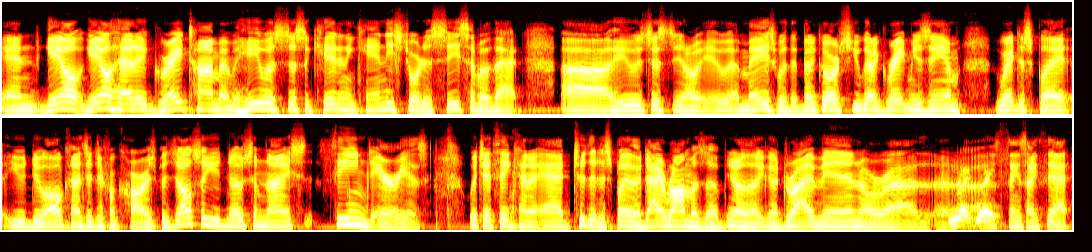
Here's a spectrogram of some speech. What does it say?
And Gale Gale had a great time. I mean, he was just a kid in a candy store to see some of that. Uh, he was just you know amazed with it. But of course, you've got a great museum, great display. You do all kinds of different cars, but also you know some nice themed areas, which I think kind of add to the display. The dioramas of you know like a drive-in or uh, uh right, right. Uh, things like that.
